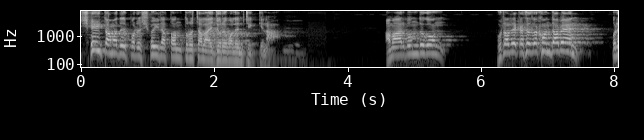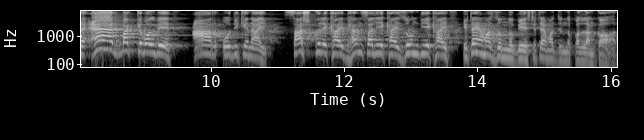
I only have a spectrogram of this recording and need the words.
সেই তো আমাদের পরে স্বৈরাতন্ত্র চালায়। জোরে বলেন ঠিক কিনা? আমার বন্ধুগণ, ভোটারের কাছে যখন যাবেন, ওরা এক বাক্যে বলবে, আর ওদিকে নাই চাষ করে খায়, ভ্যান চালিয়ে খায়, জোন দিয়ে খায়, এটাই আমার জন্য বেস্ট এটাই আমার জন্য কল্যাণকর।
